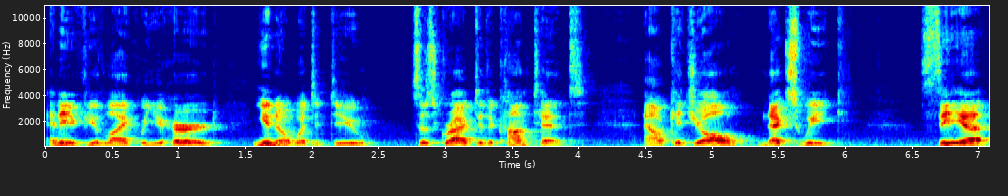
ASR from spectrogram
And if you like what you heard, you know what to do. Subscribe to the content. I'll catch you all next week. See ya!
